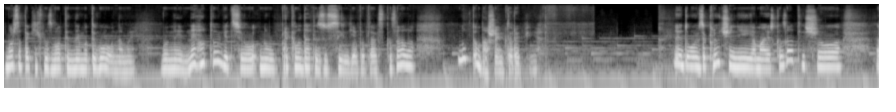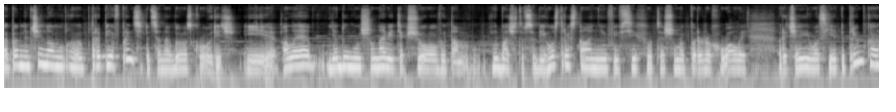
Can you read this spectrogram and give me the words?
можна так їх назвати немотивованими, вони не готові цього ну, прикладати зусиль, я би так сказала. Ну, то наша їм терапія. Ну, я думаю, в заключенні я маю сказати, що певним чином е, терапія, в принципі, це не обов'язкова річ. І, але я думаю, що навіть якщо ви там не бачите в собі гострих станів і всіх те, що ми перерахували речей, у вас є підтримка.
